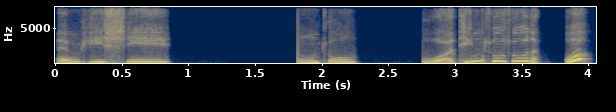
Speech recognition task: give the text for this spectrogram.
NPC 红猪，我听猪猪的，我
